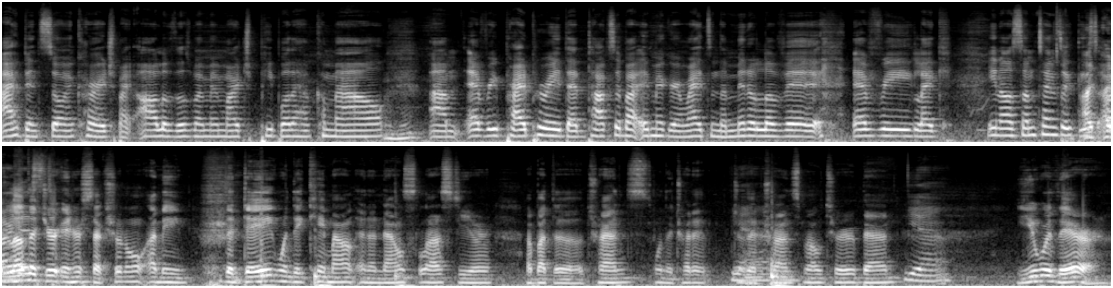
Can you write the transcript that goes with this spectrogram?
I've been so encouraged by all of those women march people that have come out. Mhm. Um, every pride parade that talks about immigrant rights in the middle of it. Every like, you know, sometimes like these. I, I love that you're intersectional. I mean, the day when they came out and announced last year about the trans, when they tried to do Yeah. the trans military ban, Yeah, you were there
